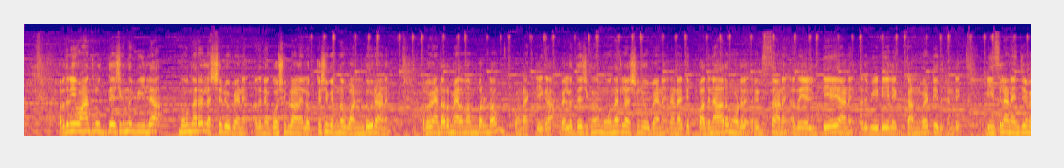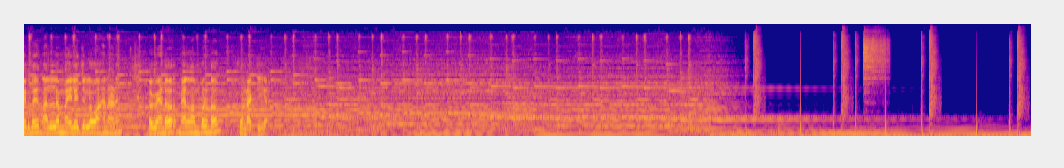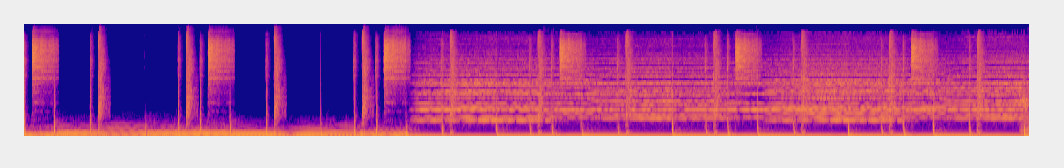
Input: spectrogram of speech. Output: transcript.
അപ്പോൾ തന്നെ ഈ വാഹനത്തിന് ഉദ്ദേശിക്കുന്ന വില മൂന്നര ലക്ഷം രൂപയാണ്. അത് നെഗോഷ്യബിൾ ആണ്. ലൊക്കേഷൻ വരുന്നത് വണ്ടൂരാണ്. അപ്പോൾ വേണ്ടവർ മേലെ നമ്പർ ഉണ്ടാവും കോൺടാക്ട് ചെയ്യുക. വില ഉദ്ദേശിക്കുന്നത് മൂന്നര ലക്ഷം രൂപയാണ്. രണ്ടായിരത്തി പതിനാറ് മോഡൽ റിഡ്സ് ആണ്. അത് എൽ ഡി ഐ ആണ്. അത് വി ഡി ഐയിലേക്ക് കൺവേർട്ട് ചെയ്തിട്ടുണ്ട്. ഡീസലാണ് എഞ്ചിൻ വരുന്നത്. നല്ല മൈലേജ് ഉള്ള വാഹനമാണ്. അപ്പോൾ വേണ്ടവർ മേലെ നമ്പർ ഉണ്ടാവും കോൺടാക്ട് ചെയ്യുക.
